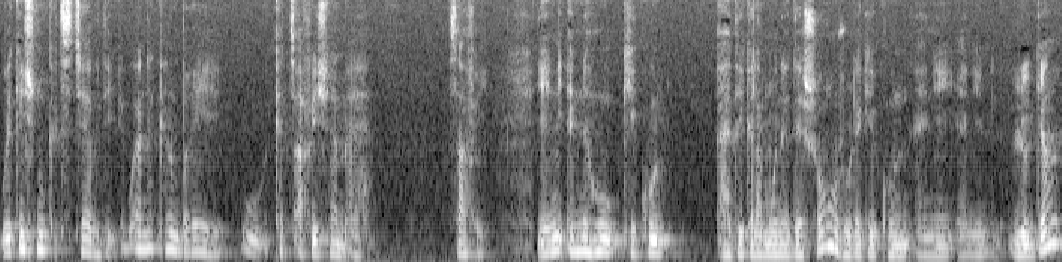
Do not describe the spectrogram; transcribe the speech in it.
ولكن شنو كتستافدي؟ وأنا كنبغيه وكتعافيشها معاه. صافي. يعني أنه كيكون هذيك la monnaie d'échange ولا كيكون يعني يعني لو كان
